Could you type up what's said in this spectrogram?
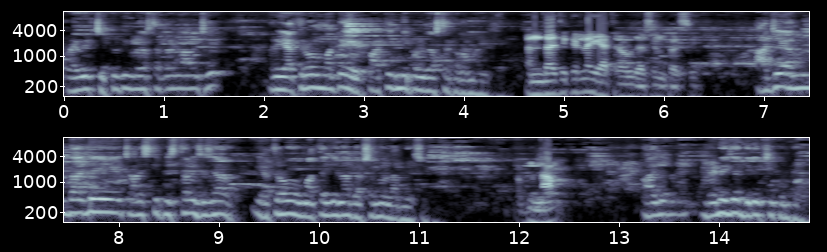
પ્રાઇવેટ સિક્યુરિટી વ્યવસ્થા કરવામાં આવી છે અને યાત્રાઓ માટે પાર્કિંગની પણ વ્યવસ્થા કરવામાં આવી છે. અંદાજે કેટલા યાત્રાઓ દર્શન કરશે? આજે અંદાજે ચાલીસથી પિસ્તાલીસ હજાર યાત્રાઓ માતાજીના દર્શનનો લાભ છે. આપનું નામ? આજે મેનેજર દિલીપસિંહ કુંભાર.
